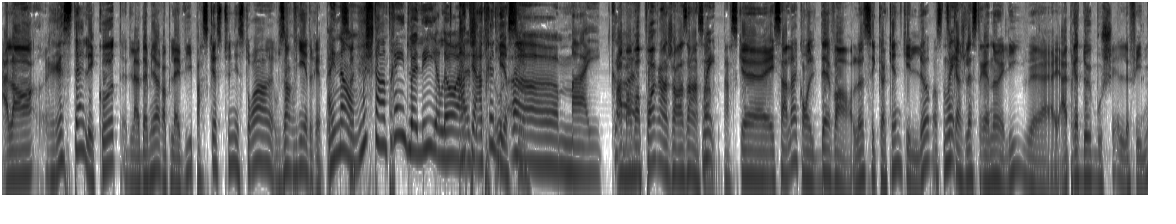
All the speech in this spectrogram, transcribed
Alors, restez à l'écoute de la demi-heure up la vie parce que c'est une histoire, vous en reviendrez pas. Hey, non, moi, je suis en train de le lire, là. Ah, t'es en train de lire ça? Oh, my God. Ah, ben, on va pouvoir en jaser ensemble. Oui. Parce que et ça a l'air qu'on le dévore. Là, c'est coquine qui l'a. Parce que Oui. quand je laisse traîner un livre, euh, après deux bouchées, elle l'a fini.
